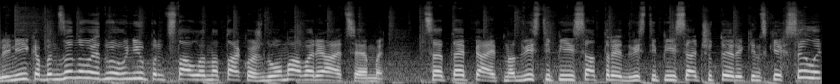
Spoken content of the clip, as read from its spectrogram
Лінійка бензинових двигунів представлена також двома варіаціями. Це Т5 на 253-254 кінських сили.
